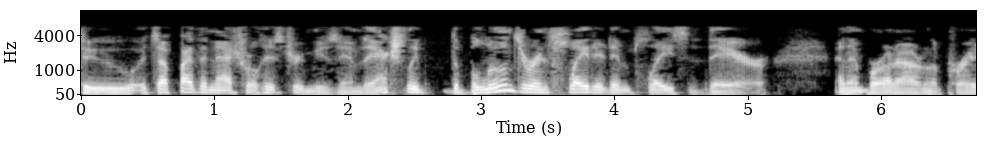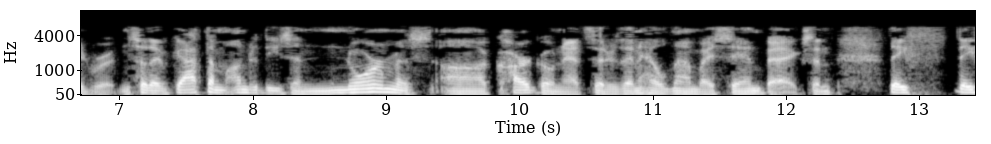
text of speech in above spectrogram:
to, it's up by the Natural History Museum. They actually, the balloons are inflated in place there and then brought out on the parade route. And so they've got them under these enormous, uh, cargo nets that are then held down by sandbags. And they, f- they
